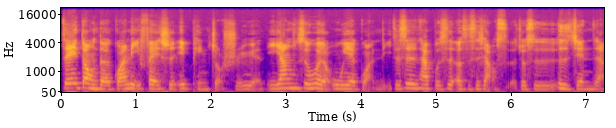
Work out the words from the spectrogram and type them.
这一栋的管理费是一平九十元，一样是会有物业管理，只是它不是二十四小时，就是日间这样。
